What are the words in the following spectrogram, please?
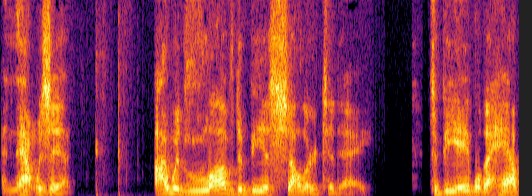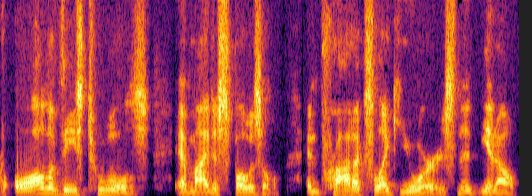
and that was it. I would love to be a seller today, to be able to have all of these tools at my disposal and products like yours that, you know,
